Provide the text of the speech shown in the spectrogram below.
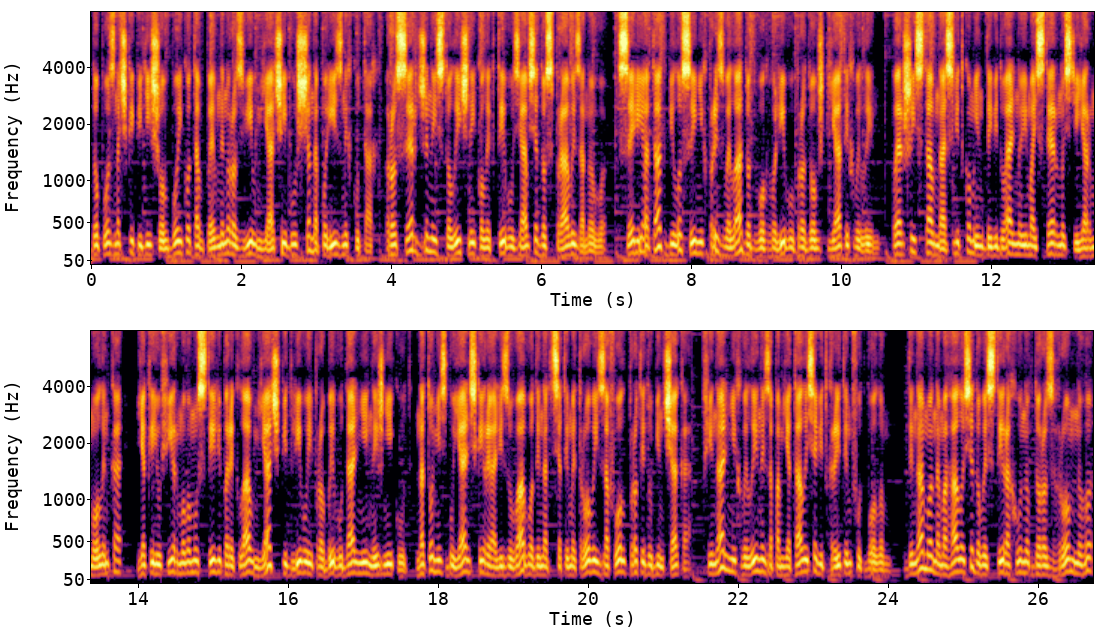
До позначки підійшов Бойко та впевнено розвів м'яч і Бущана по різних кутах. Розсерджений столичний колектив узявся до справи заново. Серія атак білосиніх призвела до двох голів упродовж п'яти хвилин. Перший став наслідком індивідуальної майстерності Ярмоленка, який у фірмовому стилі переклав м'яч під ліву і пробив у дальній нижній кут. Натомість Буяльський реалізував 11-метровий зафол проти Дубінчака. Фінальні хвилини запам'яталися відкритим футболом. Динамо намагалося довести рахунок до розгромного,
